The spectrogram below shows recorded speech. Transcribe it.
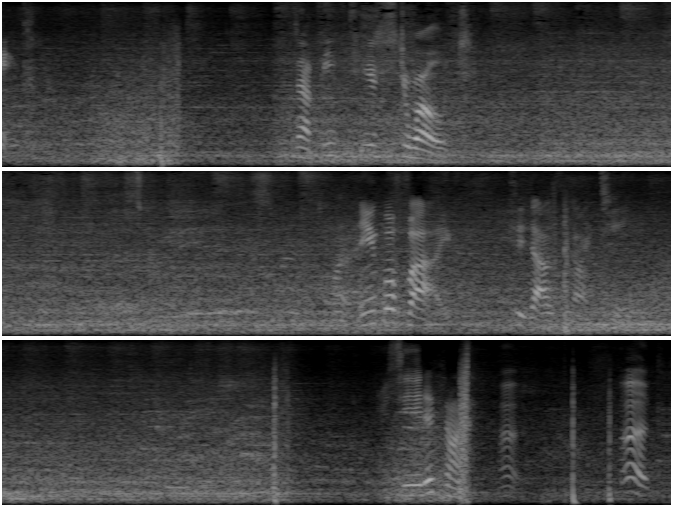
king. The beachiest. On April 5, 2019. You see this one? Look. Look.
